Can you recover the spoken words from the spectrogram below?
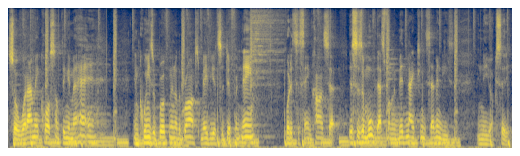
So what I may call something in Manhattan, in Queens or Brooklyn or the Bronx, maybe it's a different name, but it's the same concept. This is a move that's from the mid-1970s in New York City.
